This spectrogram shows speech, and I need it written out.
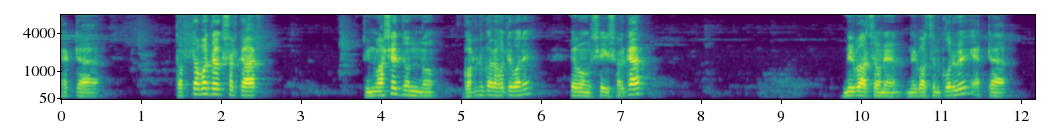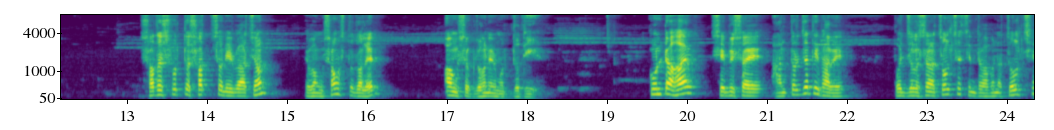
একটা তত্ত্বাবধায়ক সরকার তিন মাসের জন্য গঠন করা হতে পারে এবং সেই সরকার নির্বাচনে নির্বাচন করবে একটা স্বতঃস্ফূর্ত স্বচ্ছ নির্বাচন এবং সমস্ত দলের অংশগ্রহণের মধ্য দিয়ে। কোনটা হয় সে বিষয়ে আন্তর্জাতিকভাবে পর্যালোচনা চলছে, চিন্তাভাবনা চলছে।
